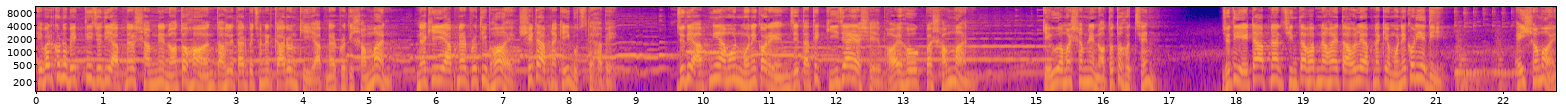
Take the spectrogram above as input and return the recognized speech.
এবার কোনো ব্যক্তি যদি আপনার সামনে নত হন, তাহলে তার পেছনের কারণ কি? আপনার প্রতি সম্মান, নাকি আপনার প্রতি ভয়? সেটা আপনাকেই বুঝতে হবে। যদি আপনি এমন মনে করেন যে তাতে কি যায় আসে, ভয় হোক বা সম্মান, কেউ আমার সামনে নত তো হচ্ছেন? যদি এটা আপনার চিন্তাভাবনা হয়, তাহলে আপনাকে মনে করিয়ে দিই। এই সময়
